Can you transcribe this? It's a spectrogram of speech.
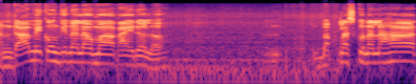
Ang dami kong ginalaw mga ka-idol, oh. Baklas ko na lahat.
